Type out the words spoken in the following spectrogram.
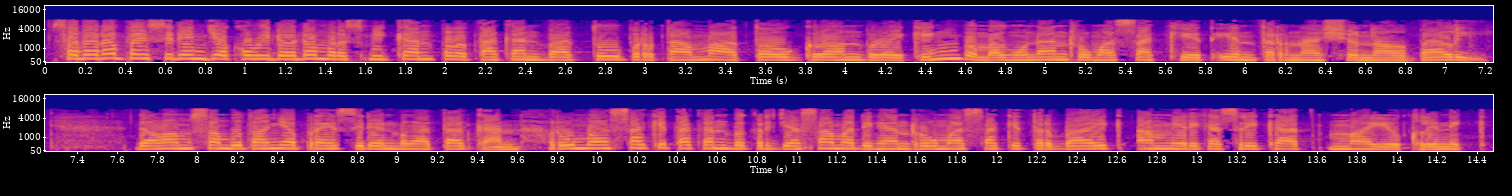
Saudara Presiden Joko Widodo meresmikan peletakan batu pertama atau groundbreaking pembangunan Rumah Sakit Internasional Bali. Dalam sambutannya Presiden mengatakan rumah sakit akan bekerja sama dengan rumah sakit terbaik Amerika Serikat, Mayo Clinic.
